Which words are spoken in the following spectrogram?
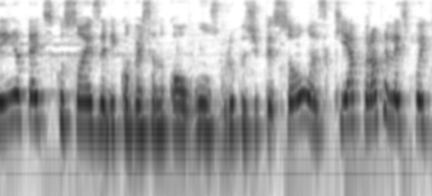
tem até discussões ali conversando com alguns grupos de pessoas que a própria lei foi,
